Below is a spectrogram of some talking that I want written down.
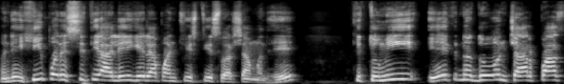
म्हणजे ही परिस्थिती आली गेल्या पंचवीस तीस वर्षामध्ये की तुम्ही एक न दोन चार पाच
